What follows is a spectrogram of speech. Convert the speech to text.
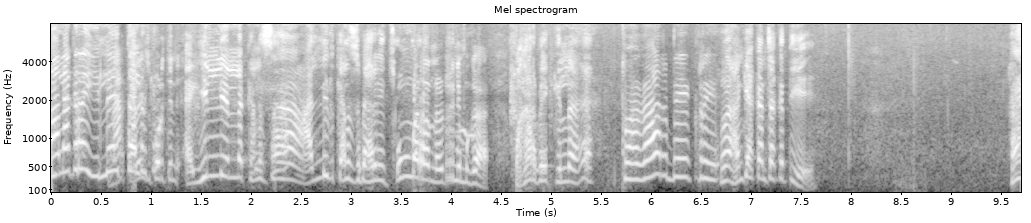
ಮಾಲಕ್ರ ಇಲ್ಲೇ ಕಲಿಸ್ಕೊಡ್ತೀನಿ ಇಲ್ಲಿ ಎಲ್ಲ ಕೆಲಸ ಅಲ್ಲಿ ಕೆಲಸ ಬೇರೆ ಸುಮ್ಮರ ನೋಡ್ರಿ ನಿಮ್ಗೆ. ಪಗಾರ ಬೇಕಿಲ್ಲ? ಪಗಾರ ಬೇಕ್ರಿ. ಹಂಗ್ಯಾಕ ಹಂಗೆ ಕಂಚಾಕತಿ ಹಾ?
